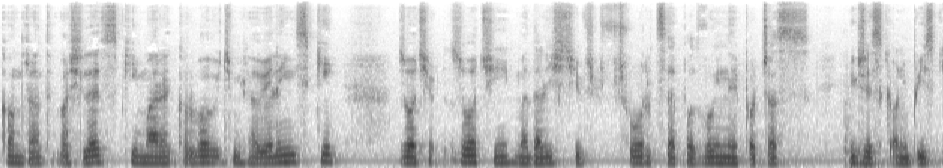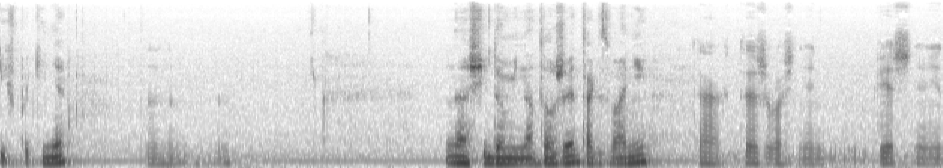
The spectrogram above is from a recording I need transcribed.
Konrad Wasilewski, Marek Kolbowicz, Michał Jeliński. Złoci, złoci medaliści w, czwórce podwójnej podczas Igrzysk Olimpijskich w Pekinie. Mhm. Nasi dominatorzy, tak zwani. Tak, też właśnie wiecznie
